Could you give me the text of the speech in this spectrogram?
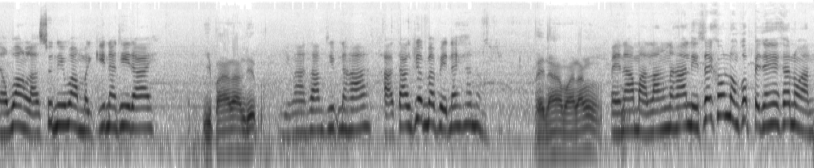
น้องว่างล่าสุดนี้ว่างเมื่อกี้นาทีได้หยิบมาตามทิพยี่มาสามสิบนะคะค่ะทางเชื่อมมาเป็นได้คะน้อง ไปหน้ามาลังไปนามาลังนะคะนี่ไส้ของน้องก็เป็นยังไงคะน้องอัน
